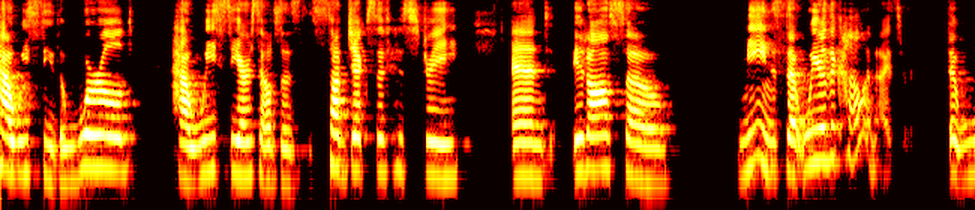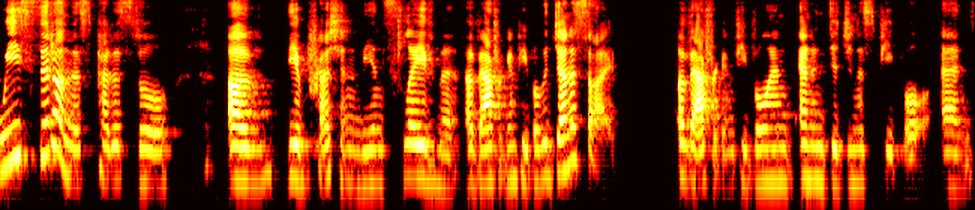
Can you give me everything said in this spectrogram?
how we see the world, how we see ourselves as the subjects of history. And it also means that we're the colonizer, that we sit on this pedestal of the oppression, the enslavement of African people, the genocide of African people and, and indigenous people. And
